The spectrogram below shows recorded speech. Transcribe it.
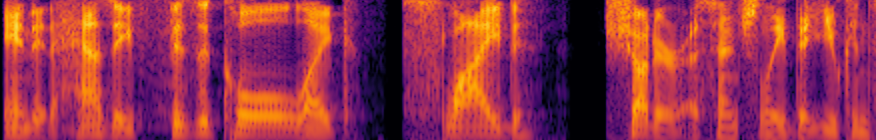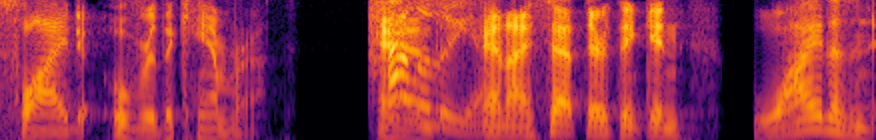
and it has a physical like slide shutter essentially that you can slide over the camera. And, Hallelujah. And I sat there thinking, why doesn't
